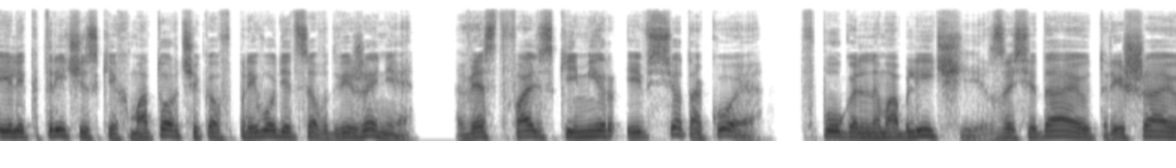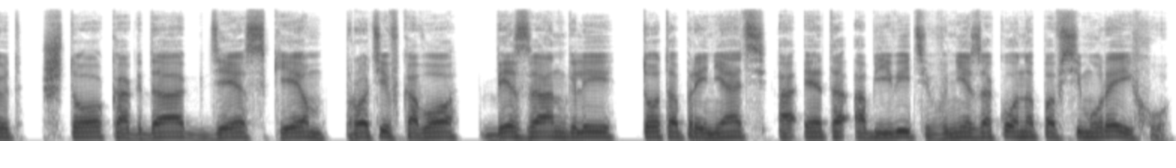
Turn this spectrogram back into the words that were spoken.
электрических моторчиков приводится в движение, Вестфальский мир и все такое, в пугальном обличии, заседают, решают, что, когда, где, с кем, против кого, без Англии, то-то принять, а это объявить вне закона по всему Рейху,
